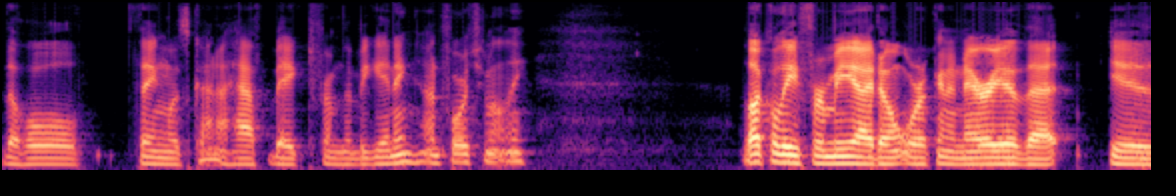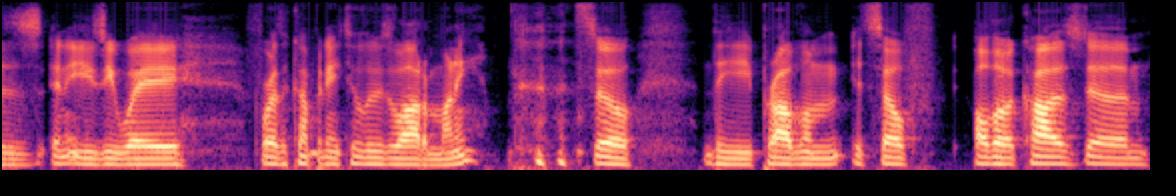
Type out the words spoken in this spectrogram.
the whole thing was kind of half baked from the beginning, unfortunately. Luckily for me, I don't work in an area that is an easy way for the company to lose a lot of money. so the problem itself, although it caused um,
